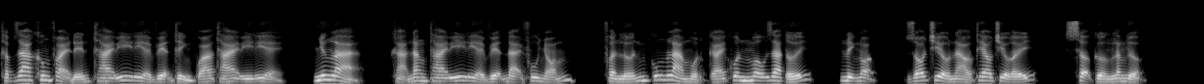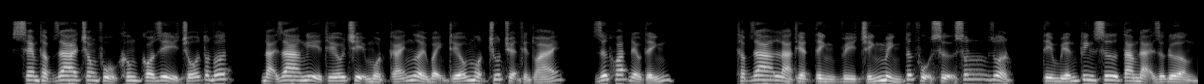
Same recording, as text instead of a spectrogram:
thập ra không phải đến thái y y viện thỉnh qua thái y y, nhưng là, khả năng thái y y viện đại phu nhóm, phần lớn cũng là một cái khuôn mẫu ra tới, nịnh nọt, gió chiều nào theo chiều ấy, sợ cường lăng nhược. Xem thập ra trong phủ không có gì chỗ tốt vớt, đại gia nghị thiếu trị một cái người bệnh thiếu một chút chuyện phiền thoái, dứt khoát đều tính. Thập ra là thiệt tình vì chính mình tức phụ sự xuất ruột, tìm biến kinh sư tam đại dược đường,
